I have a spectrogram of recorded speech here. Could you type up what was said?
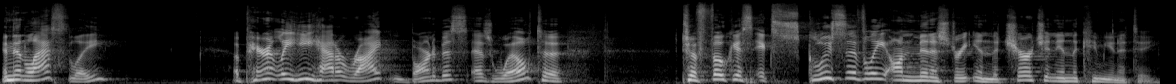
and then lastly apparently he had a right and barnabas as well to to focus exclusively on ministry in the church and in the community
